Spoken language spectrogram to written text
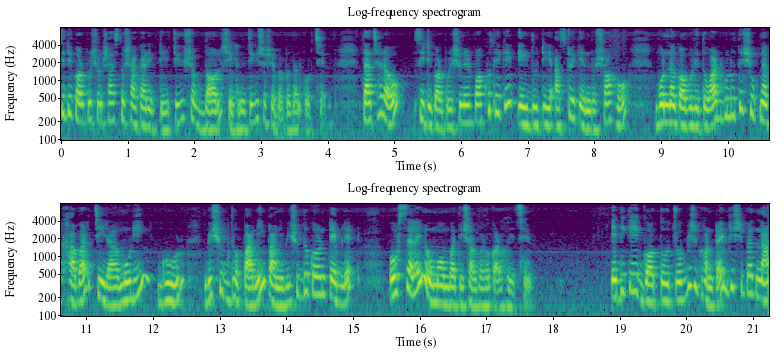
সিটি কর্পোরেশন স্বাস্থ্য শাখার একটি চিকিৎসক দল সেখানে চিকিৎসা সেবা প্রদান করছেন তাছাড়াও সিটি কর্পোরেশনের পক্ষ থেকে এই দুটি আশ্রয় কেন্দ্র সহ বন্যা কবলিত ওয়ার্ডগুলোতে শুকনা খাবার, চিরা, মুড়ি, গুড়, বিশুদ্ধ পানি পানি বিশুদ্ধকরণ ট্যাবলেট ওর স্যালাইন ও মোমবাতি সরবরাহ করা হয়েছে। এদিকে গত চব্বিশ ঘন্টায় বৃষ্টিপাত না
